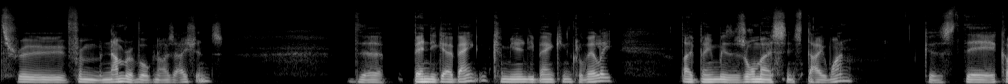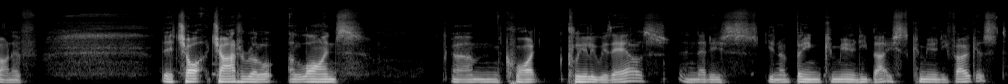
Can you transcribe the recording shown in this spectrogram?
through from a number of organisations. The Bendigo Bank, Community Bank in Clovelly, they've been with us almost since day one because their kind of their ch- charter aligns um, quite clearly with ours, and that is you know being community based, community focused.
